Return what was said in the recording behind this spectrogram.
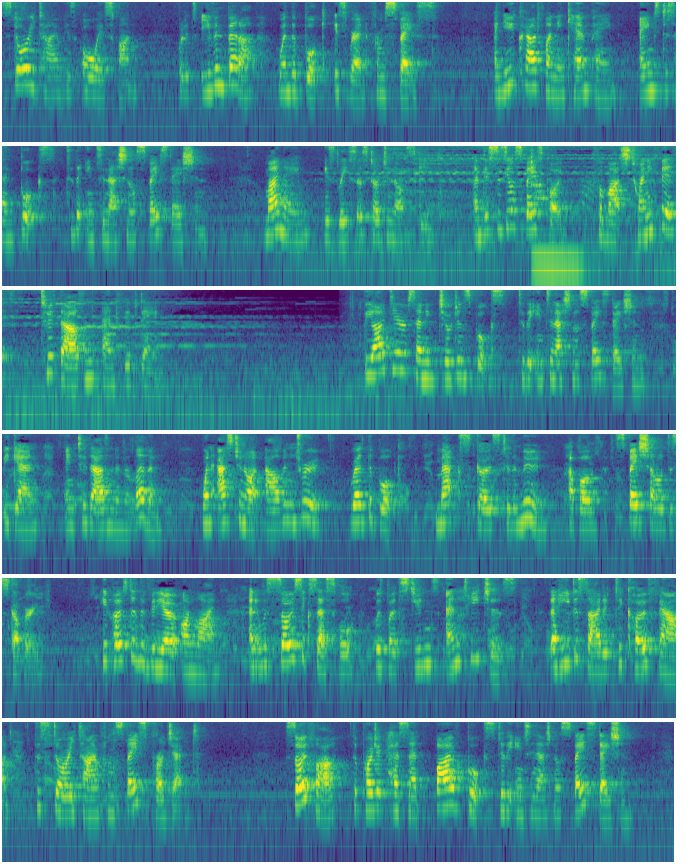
Story time is always fun, but it's even better when the book is read from space. A new crowdfunding campaign aims to send books to the International Space Station. My name is Lisa Stojanovski, and this is your Space Pod for March 25th, 2015. The idea of sending children's books to the International Space Station began in 2011 when astronaut Alvin Drew read the book Max Goes to the Moon above Space Shuttle Discovery. He posted the video online and it was so successful with both students and teachers that he decided to co-found the Storytime from Space project. So far, the project has sent five books to the International Space Station,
